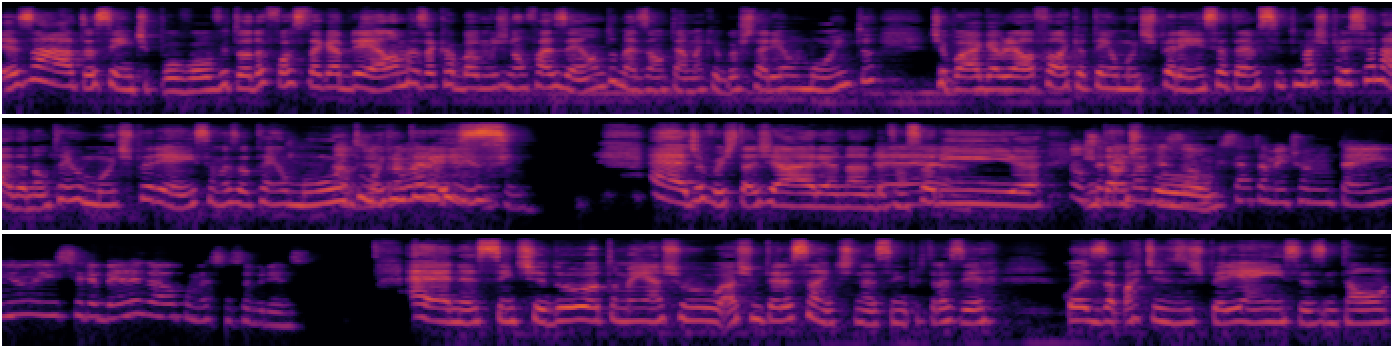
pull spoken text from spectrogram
Exato, assim, tipo, houve toda a força da Gabriela, mas acabamos não fazendo, mas é um tema que eu gostaria muito. Tipo, a Gabriela falar que eu tenho muita experiência, até me sinto mais pressionada. Não tenho muita experiência, mas eu tenho muito, não, muito interesse. É, já fui estagiária na é. defensoria. É. Não, então, você tem tipo... uma visão que certamente eu não tenho e seria bem legal conversar sobre isso. É, nesse sentido, eu também acho, acho interessante, né? Sempre trazer coisas a partir das experiências. Então,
